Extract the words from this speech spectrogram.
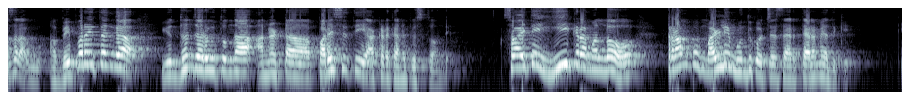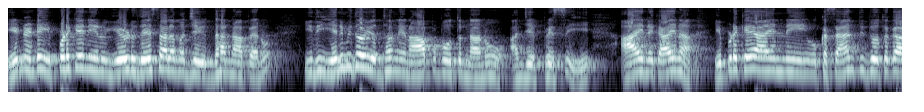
అసలు విపరీతంగా యుద్ధం జరుగుతుందా అన్నట్ట పరిస్థితి అక్కడ కనిపిస్తోంది. సో అయితే ఈ క్రమంలో ట్రంప్ మళ్ళీ ముందుకు వచ్చేసారు తెర మీదకి. ఏంటంటే ఇప్పటికే నేను ఏడు దేశాల మధ్య యుద్ధాన్ని ఆపాను. ఇది ఎనిమిదో యుద్ధం నేను ఆపబోతున్నాను అని చెప్పేసి ఆయనకి ఆయన ఇప్పటికే ఆయన్ని ఒక శాంతి దూతగా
